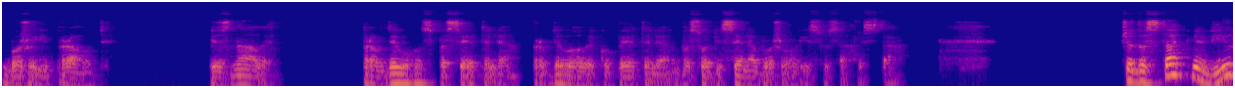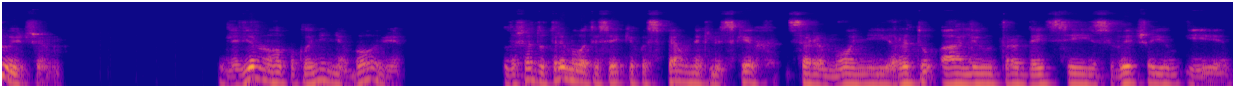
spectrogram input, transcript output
Божої правди, пізнали правдивого Спасителя, правдивого Викупителя в особі Сина Божого Ісуса Христа. Чи достатньо віруючим для вірного поклоніння Богові лише дотримуватися якихось певних людських церемоній, ритуалів, традицій, звичаїв і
